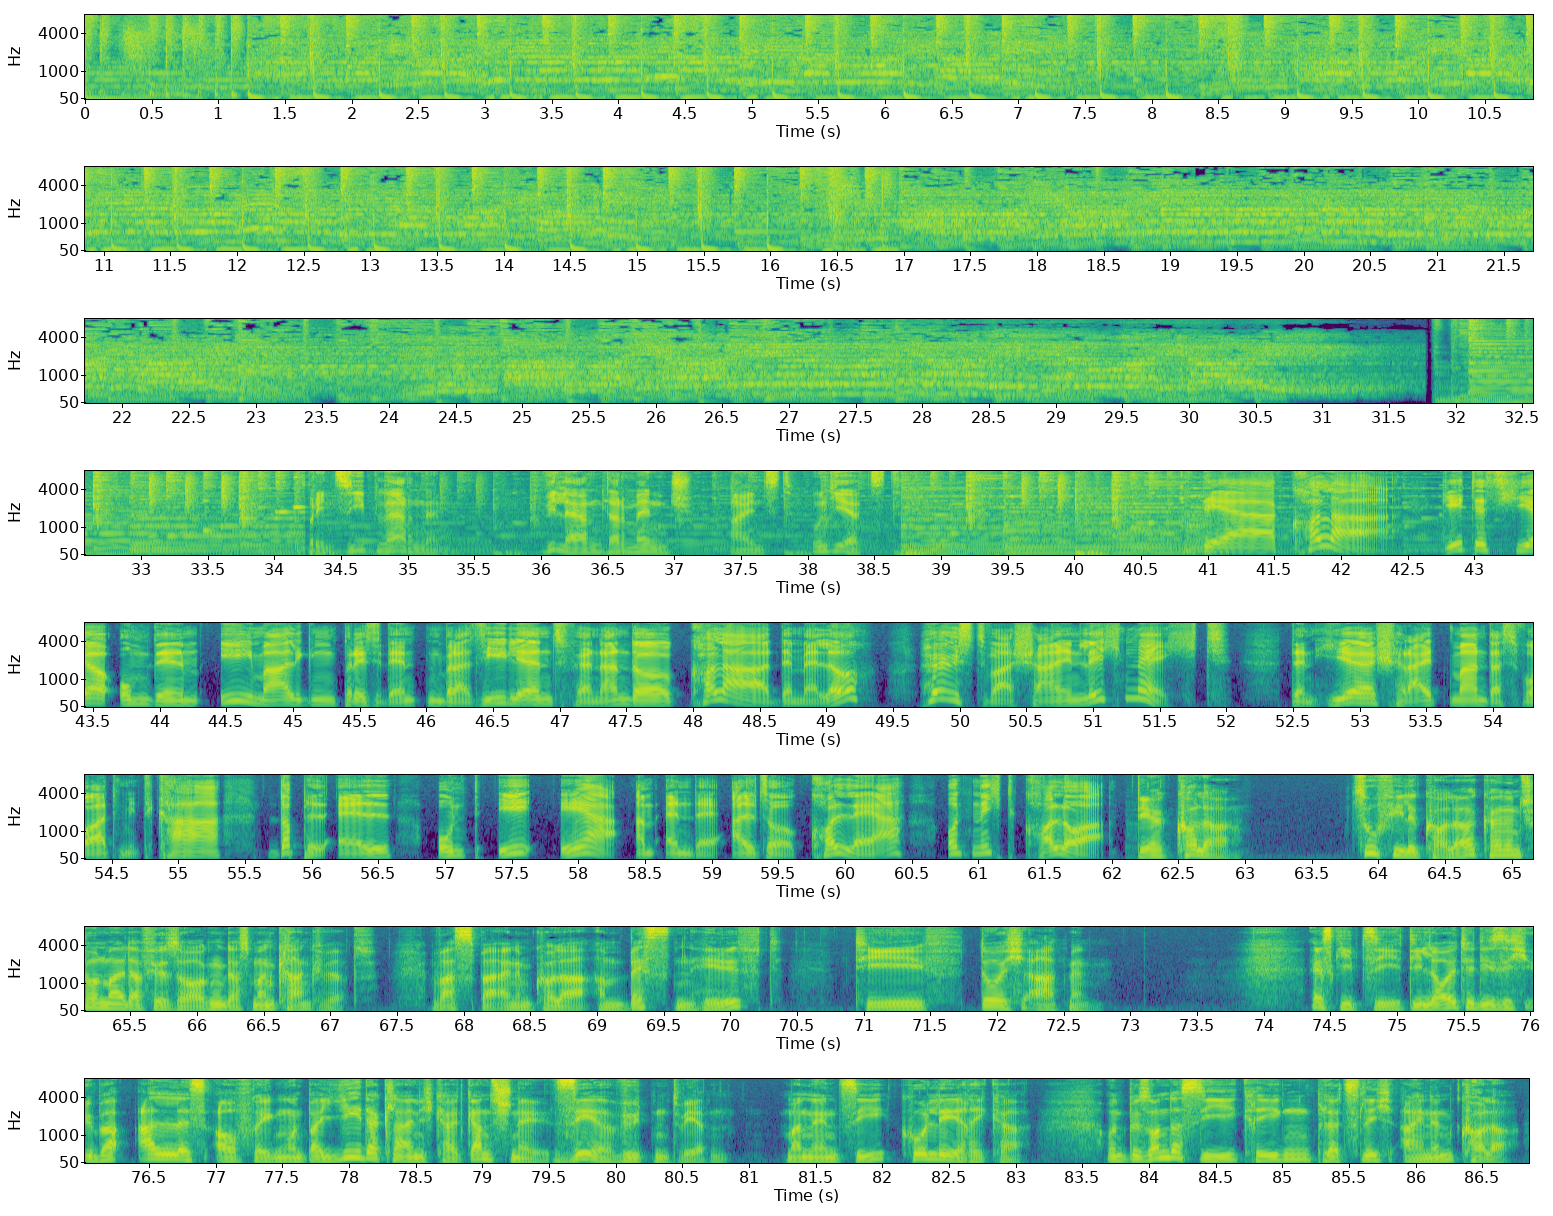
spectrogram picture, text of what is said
Lernen. Wie lernt der Mensch einst und jetzt? Der Koller. Geht es hier um den ehemaligen Präsidenten Brasiliens Fernando Collor de Mello? Höchstwahrscheinlich nicht. Denn hier schreibt man das Wort mit K, Doppel-L und ER am Ende, also Koller und nicht Kollor. Der Koller. Zu viele Koller können schon mal dafür sorgen, dass man krank wird. Was bei einem Koller am besten hilft? Tief durchatmen. Es gibt sie, die Leute, die sich über alles aufregen und bei jeder Kleinigkeit ganz schnell sehr wütend werden. Man nennt sie Choleriker. Und besonders sie kriegen plötzlich einen Koller.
